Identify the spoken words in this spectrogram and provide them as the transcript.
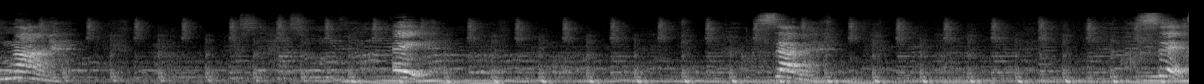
9, 8, 7, 6,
